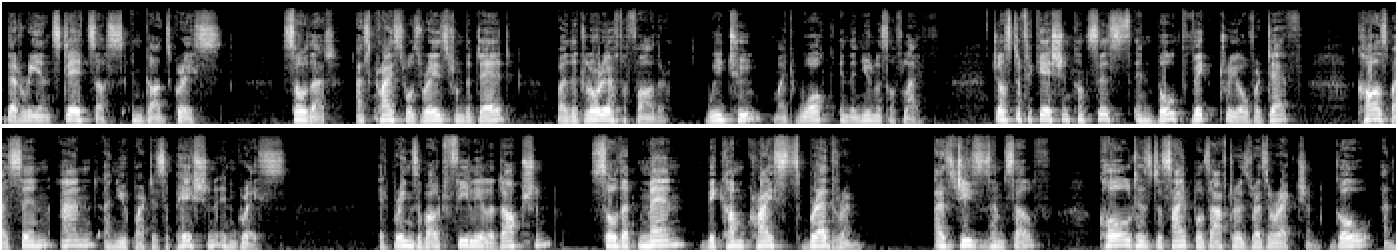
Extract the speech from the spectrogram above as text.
that reinstates us in God's grace, so that, as Christ was raised from the dead by the glory of the Father, we too might walk in the newness of life. Justification consists in both victory over death caused by sin and a new participation in grace. It brings about filial adoption so that men become Christ's brethren, as Jesus himself called his disciples after his resurrection Go and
